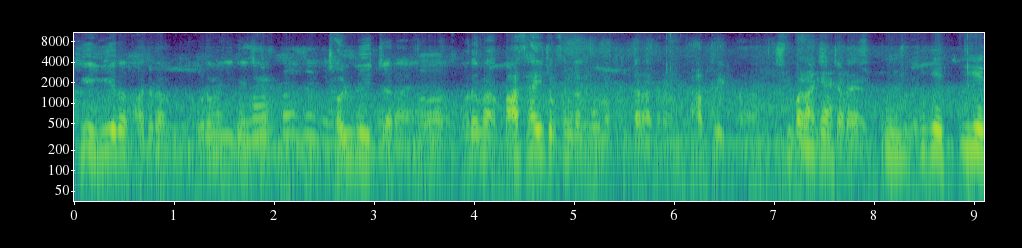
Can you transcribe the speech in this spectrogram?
그게 이해가 가더라고요. 그러면 이게 지금 전류 있잖아요. 그러면 마사이족 생각해 보면 간단하더라고요. 아프리카 신발 안 신잖아요. 그쪽에. 이게 이게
